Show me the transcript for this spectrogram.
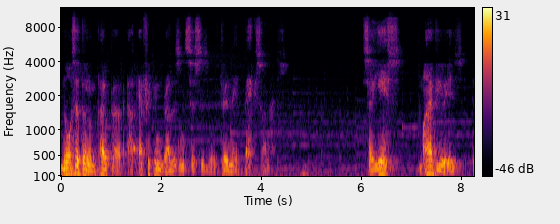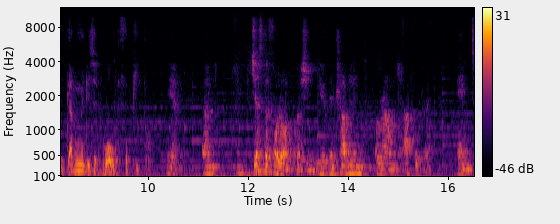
north of the Limpopo, our African brothers and sisters will turn their backs on us. So yes, my view is the government is at war with the people. Yeah. Um, just a follow-up question. You've been traveling around Africa, and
